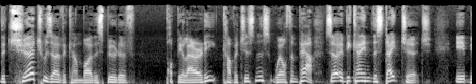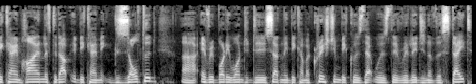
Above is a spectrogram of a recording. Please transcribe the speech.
The church was overcome by the spirit of popularity, covetousness, wealth, and power. So it became the state church. It became high and lifted up. It became exalted. Uh, everybody wanted to suddenly become a Christian because that was the religion of the state.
